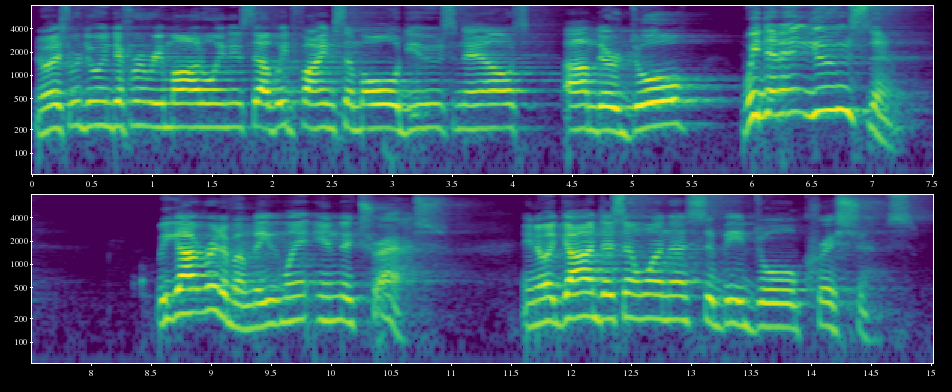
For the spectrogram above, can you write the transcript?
You know, as we're doing different remodeling and stuff, we'd find some old used nails. Um, they're dual. We didn't use them. We got rid of them. They went in the trash. You know, God doesn't want us to be dual Christians,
